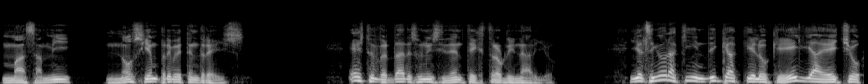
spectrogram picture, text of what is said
mas a mí no siempre me tendréis. Esto en verdad es un incidente extraordinario. Y el Señor aquí indica que lo que ella ha hecho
